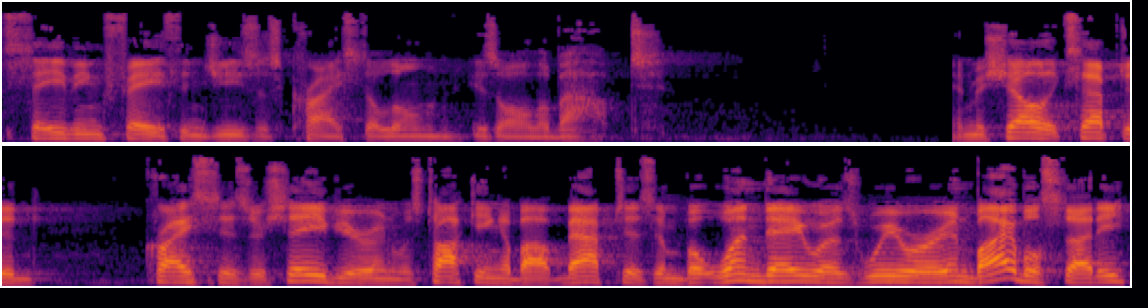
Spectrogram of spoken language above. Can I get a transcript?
saving faith in Jesus Christ alone is all about. And Michelle accepted Christ as her Savior and was talking about baptism. But one day, as we were in Bible study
